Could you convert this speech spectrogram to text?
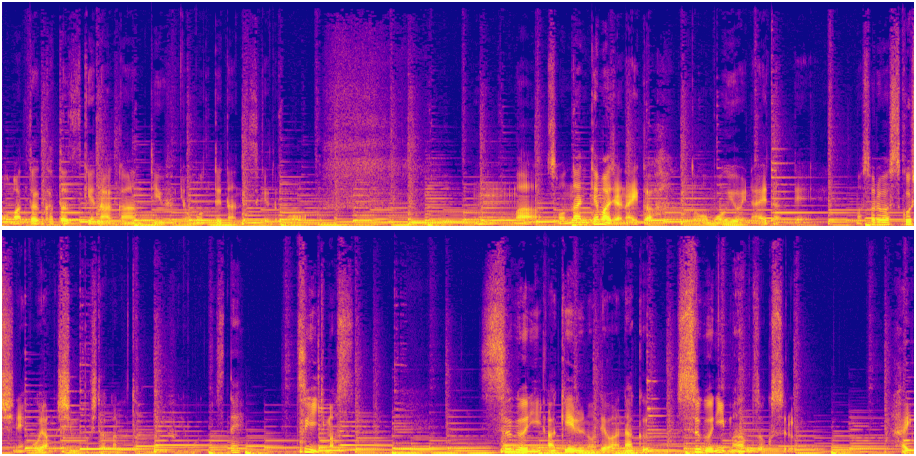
もまた片付けなあかんっていうふうに思ってたんですけども、まあそんなに手間じゃないかと思うようになれたんで、まあ、それは少しね親も進歩したかなというふうに思いますね。次いきます。すぐに飽きるのではなくすぐに満足する。はい。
